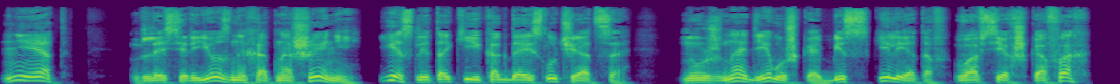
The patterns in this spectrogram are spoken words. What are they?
Нет. Для серьезных отношений, если такие когда и случатся, нужна девушка без скелетов во всех шкафах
